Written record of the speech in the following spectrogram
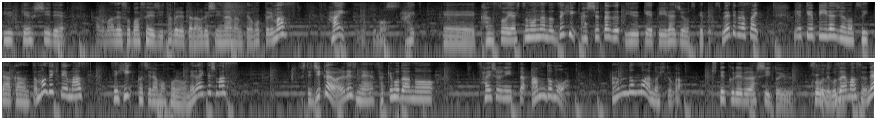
UKFC であの混ぜそば政治食べれたら嬉しいななんて思っております。はい。思ってます。はい。えー感想や質問などぜひハッシュタグ UKP ラジオをつけてつぶやいてください。UKP ラジオのツイッターアカウントもできています。ぜひこちらもフォローお願いいたします。そして次回はあれですね。先ほどあの最初に言った and more。and more の人が来てくれるらしいということでございますよね。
